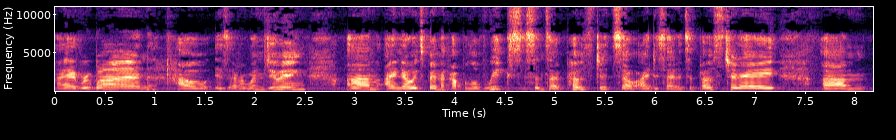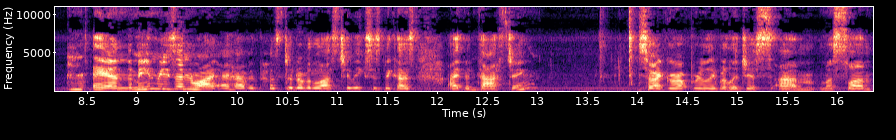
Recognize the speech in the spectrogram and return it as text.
Hi everyone, how is everyone doing? Um, I know it's been a couple of weeks since I've posted, so I decided to post today. Um, and the main reason why I haven't posted over the last two weeks is because I've been fasting so I grew up really religious um, Muslim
